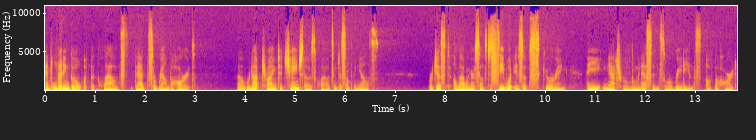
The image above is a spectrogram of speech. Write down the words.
and letting go of the clouds that surround the heart. No, we're not trying to change those clouds into something else. We're just allowing ourselves to see what is obscuring the natural luminescence or radiance of the heart.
